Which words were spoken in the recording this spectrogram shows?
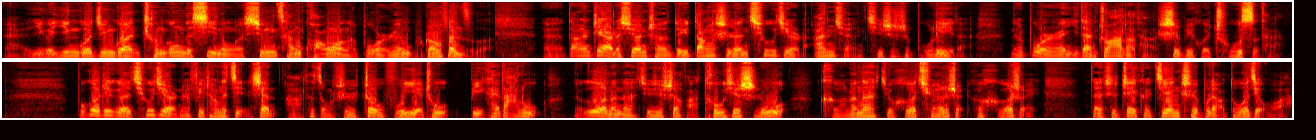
哎，一个英国军官成功的戏弄了凶残狂妄的布尔人武装分子。呃，当然，这样的宣传对当事人丘吉尔的安全其实是不利的。那布尔人一旦抓到他，势必会处死他。不过，这个丘吉尔呢，非常的谨慎啊，他总是昼伏夜出，避开大路。饿了呢，就去设法偷些食物；渴了呢，就喝泉水和河水。但是这可坚持不了多久啊！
